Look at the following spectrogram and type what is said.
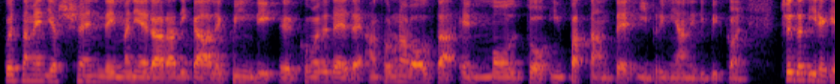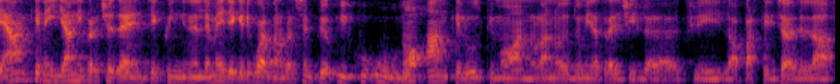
questa media scende in maniera radicale, quindi eh, come vedete ancora una volta è molto impattante i primi anni di Bitcoin. C'è da dire che anche negli anni precedenti precedenti e quindi nelle medie che riguardano per esempio il Q1, anche l'ultimo anno, l'anno del 2013, il, la parte iniziale della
